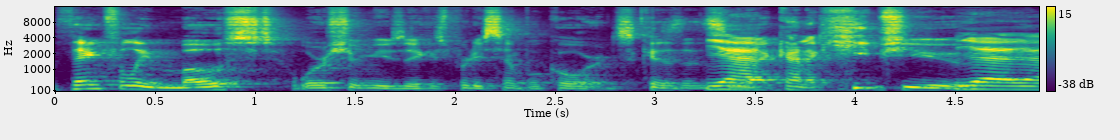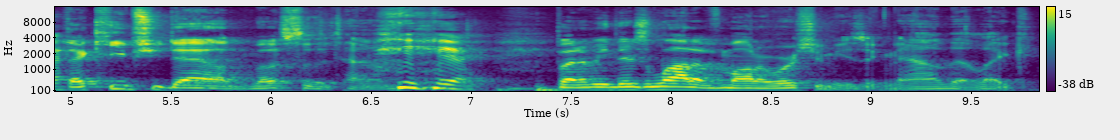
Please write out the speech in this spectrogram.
thankfully most worship music is pretty simple chords because Yeah. that kind of keeps you Yeah, yeah. that keeps you down most of the time. yeah but I mean, there's a lot of modern worship music now that like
